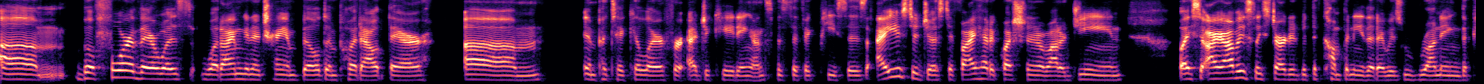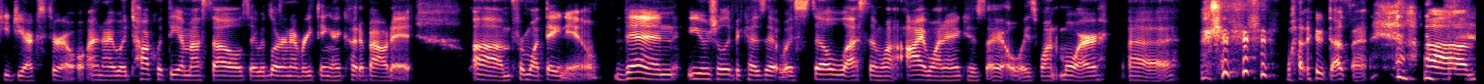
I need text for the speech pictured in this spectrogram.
Um, before there was what i'm going to try and build and put out there um, in particular for educating on specific pieces. I used to just, if I had a question about a gene, I, I obviously started with the company that I was running the PGX through, and I would talk with the MSLs. I would learn everything I could about it um, from what they knew. Then, usually because it was still less than what I wanted, because I always want more. Uh, who doesn't? um,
